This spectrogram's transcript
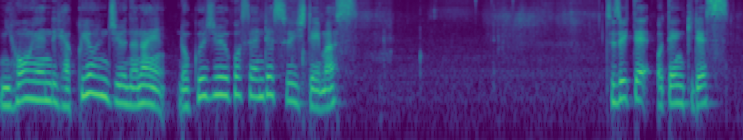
日本円で147円65銭で推移しています。続いてお天気です。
